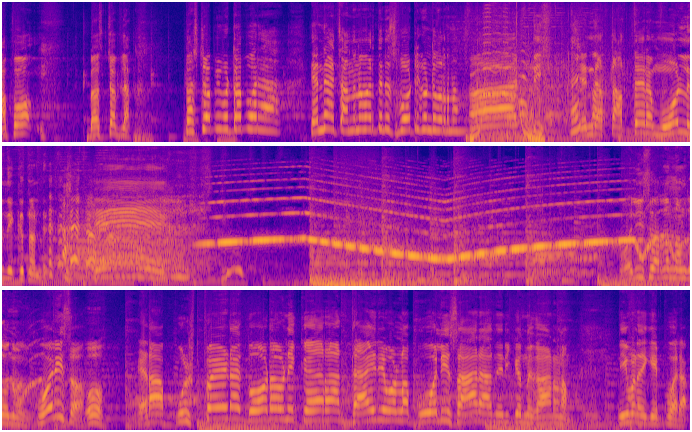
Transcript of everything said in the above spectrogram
അപ്പോ ബെസ്റ്റ് ഓഫ് ലക്ക് ബസ് സ്റ്റോപ്പിൽ വിട്ടാ പോരാ. എന്നെ ആ ചന്ദന മരത്തിന്റെ സ്പോട്ടിൽ കൊണ്ടുവരണം എന്റെ തത്തേരെ മുകളിൽ നിൽക്കുന്നുണ്ട്. ഏ. പോലീസ് വരണമെന്നാണ് തോന്നുന്നത് പോലീസോ? ഓ. എടാ പുഷ്പയുടെ ഗോഡൌണിൽ കയറാൻ ധൈര്യമുള്ള പോലീസ് ആരാന്ന് എനിക്കൊന്ന് കാണണം. നീ ഇവിടെ ഇപ്പൊ വരാം.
